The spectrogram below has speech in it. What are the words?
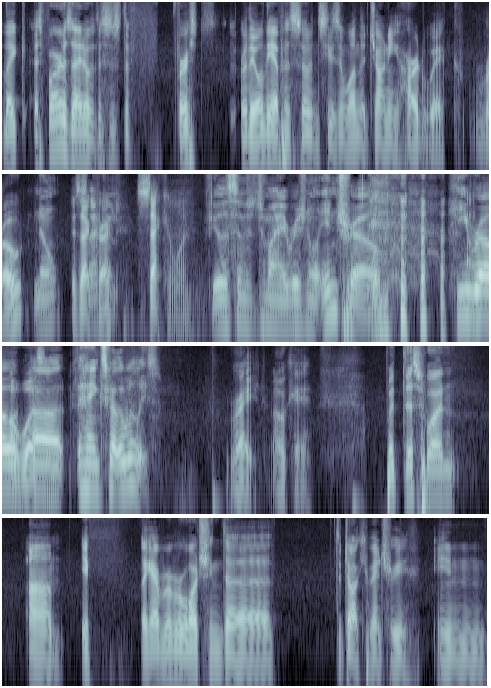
like, as far as I know, this is the f- first or the only episode in season one that Johnny Hardwick wrote. No. Is that second. correct? Second one. If you listen to my original intro, he wrote uh. Hank's Got the Willies. Right. Okay. But this one, um, if like I remember watching the the documentary in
